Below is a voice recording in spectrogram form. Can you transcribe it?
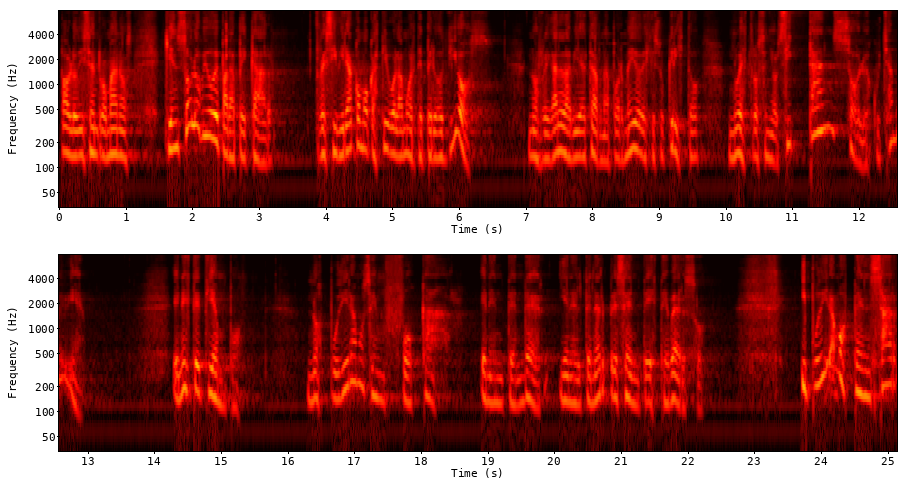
Pablo dice en Romanos, quien solo vive para pecar, recibirá como castigo la muerte, pero Dios nos regala la vida eterna por medio de Jesucristo nuestro Señor. Si tan solo, escúchame bien, en este tiempo nos pudiéramos enfocar en entender y en el tener presente este verso y pudiéramos pensar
